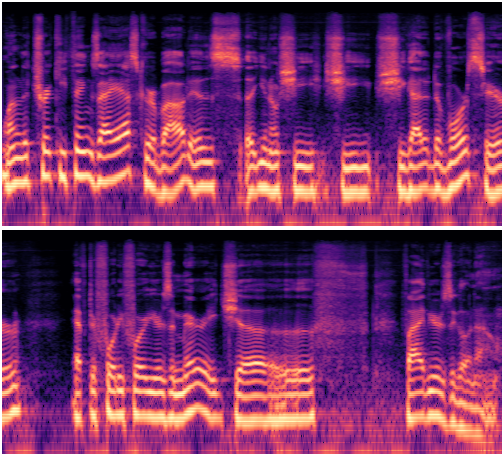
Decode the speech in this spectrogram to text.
one of the tricky things I ask her about is, uh, you know, she she she got a divorce here after 44 years of marriage uh, f- five years ago now,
